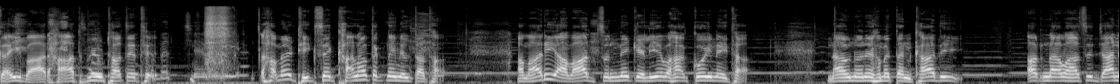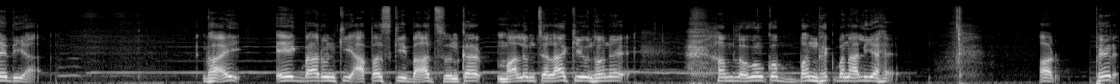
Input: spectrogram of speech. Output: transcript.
कई बार हाथ भी उठाते थे। हमें ठीक से खाना तक नहीं मिलता था। हमारी आवाज़ सुनने के लिए वहाँ कोई नहीं था। ना उन्होंने हमें तनख्वाह दी और ना वहाँ से जाने दिया। भाई, एक बार उनकी आपस की बात सुनकर मालूम चला कि उन्होंने हम लोगों को बंधक बना लिया है। और फिर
